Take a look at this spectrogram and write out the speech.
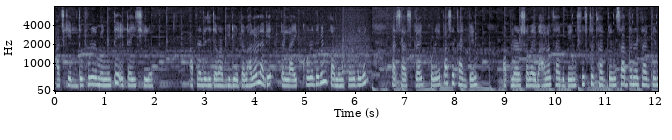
আজকে দুপুরের মেনুতে এটাই ছিল। আপনাদের যদি আমার ভিডিওটা ভালো লাগে একটা লাইক করে দেবেন কমেন্ট করে দেবেন, আর সাবস্ক্রাইব করে পাশে থাকবেন। আপনারা সবাই ভালো থাকবেন, সুস্থ থাকবেন, সাবধানে থাকবেন।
